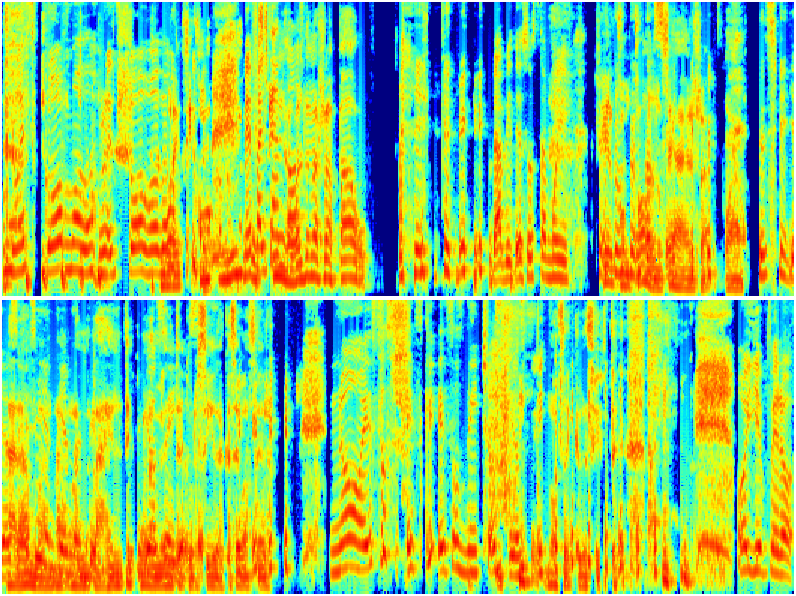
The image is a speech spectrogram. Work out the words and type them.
Es, no es cómodo, no es cómodo. como camina Me faltan dos. rapado. David, eso está muy. el pontón, o sea, el rap. Wow. Sí, ya sé, sí, entiendo, la, la, gente con la mente torcida, ¿qué se va a hacer? No, esos, es que esos dichos, Dios mío. no sé qué decirte. Oye, pero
